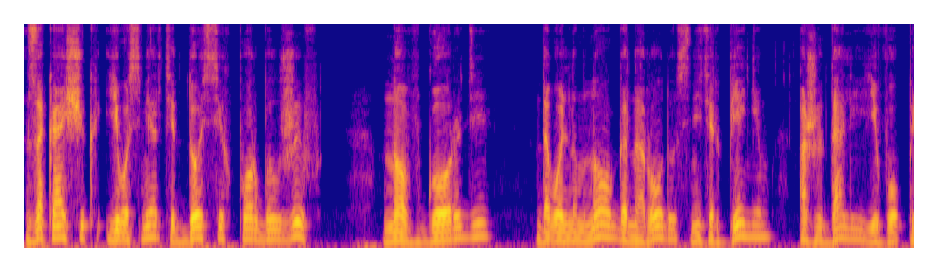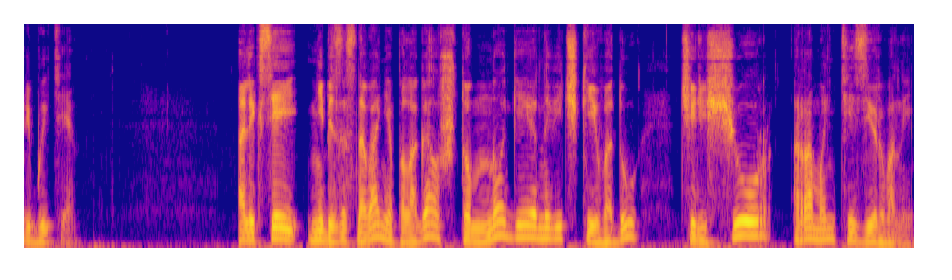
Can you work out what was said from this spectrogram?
Заказчик его смерти до сих пор был жив, но в городе довольно много народу с нетерпением ожидали его прибытия. Алексей не без основания полагал, что многие новички в аду чересчур романтизированы.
